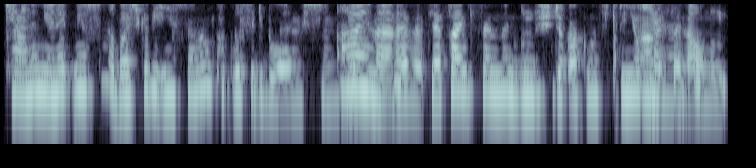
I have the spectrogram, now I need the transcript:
kendin yönetmiyorsun da başka bir insanın kuklası gibi olmuşsun resmen. Aynen evet. Ya sanki senin hani bunu düşünecek aklın fikrin yok Aynen. mesela onun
